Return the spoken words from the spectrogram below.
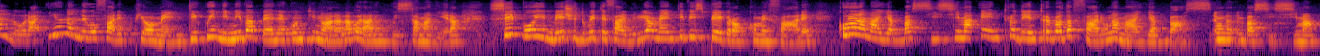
Allora io non devo fare più aumenti quindi mi va bene continuare a lavorare in questa maniera. Se voi invece dovete fare degli aumenti vi spiegherò come fare. Con una maglia bassissima entro dentro e vado a fare una maglia bassa bassissima.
